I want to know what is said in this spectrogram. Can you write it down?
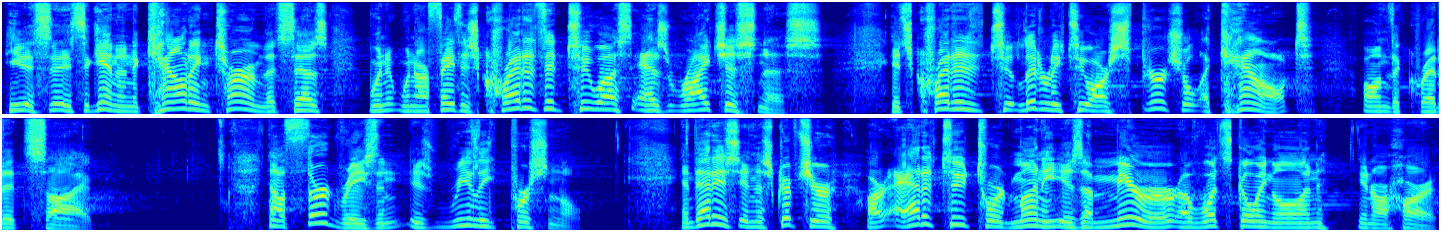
he, it's, it's, again an accounting term that says when, when our faith is credited to us as righteousness, it's credited to, literally to our spiritual account on the credit side. Now, third reason is really personal. And that is in the scripture, our attitude toward money is a mirror of what's going on in our heart.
